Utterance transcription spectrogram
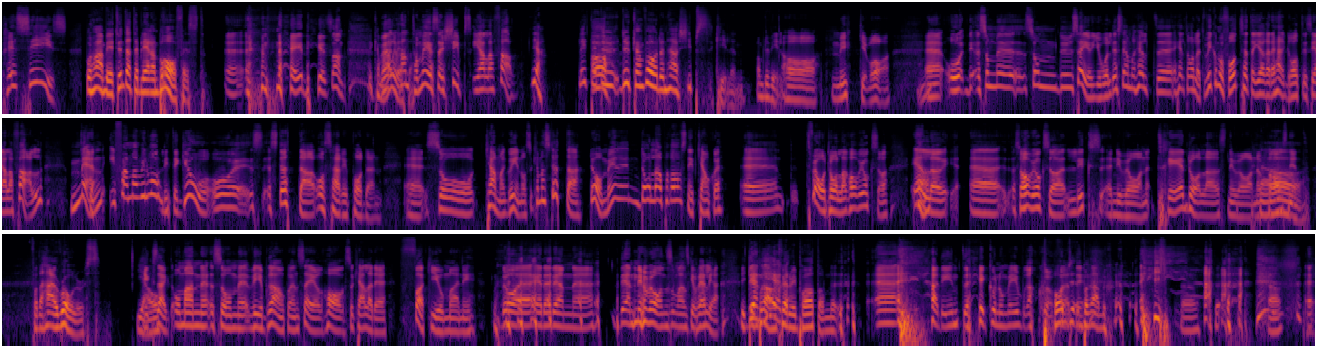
Precis! Och han vet ju inte att det blir en bra fest. Eh, nej, det är sant. Det Men han tar med sig chips i alla fall. Ja, lite, Ah. du, du kan vara den här chipskillen om du vill. Ja, mycket bra. Mm. Eh, och det, som, eh, som du säger Joel, det stämmer helt, eh, helt och hållet. Vi kommer fortsätta göra det här gratis i alla fall. Men ifall man vill vara lite god och stötta oss här i podden eh, så kan man gå in och så kan man stötta då med en dollar per avsnitt kanske. Eh, två dollar har vi också. Eller eh, så har vi också lyxnivån, tre dollars nivån per Ja. avsnitt. För the high rollers. Ja. Exakt, om man eh, som vi i branschen säger har så kallade fuck you money, då eh, är det den, eh, den nivån som man ska välja. Vilken Den bransch är det vi pratar om nu? Eh, ja, det är inte ekonomibranschen. Poddbranschen. ja.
